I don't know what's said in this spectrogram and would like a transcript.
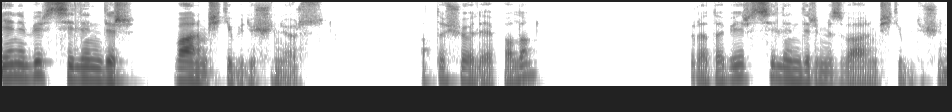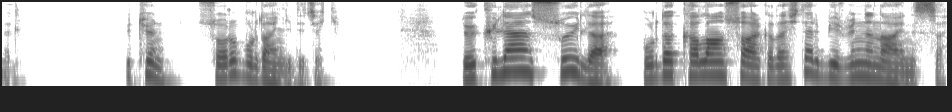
yeni bir silindir varmış gibi düşünüyoruz. Hatta şöyle yapalım. Burada bir silindirimiz varmış gibi düşünelim. Bütün soru buradan gidecek. Dökülen suyla burada kalan su arkadaşlar birbirinin aynısı.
